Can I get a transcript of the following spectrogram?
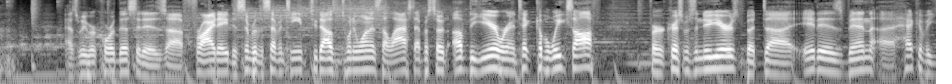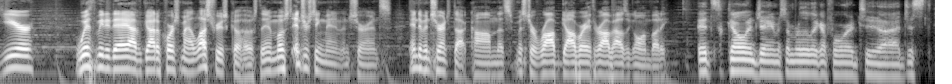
As we record this, it is uh, Friday, December the 17th, 2021. It's the last episode of the year. We're going to take a couple weeks off for Christmas and New Year's, but uh, it has been a heck of a year. With me today, I've got, of course, my illustrious co host, the most interesting man in insurance, endofinsurance.com. That's Mr. Rob Galbraith. Rob, how's it going, buddy? It's going, James. I'm really looking forward to uh, just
